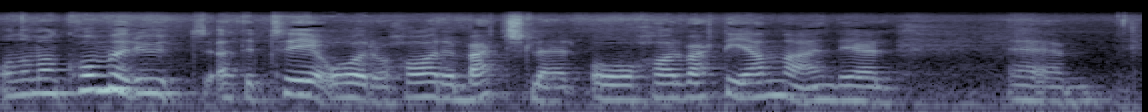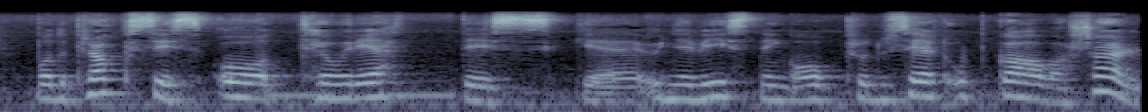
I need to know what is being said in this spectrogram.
Og når man kommer ut etter tre år og har en bachelor og har vært igjennom en del eh, både praksis og teoretisk eh, undervisning og produsert oppgaver sjøl,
